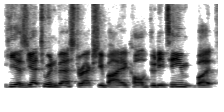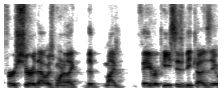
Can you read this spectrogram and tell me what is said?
he has yet to invest or actually buy a Call of Duty team. But for sure, that was one of like the my favorite pieces because it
